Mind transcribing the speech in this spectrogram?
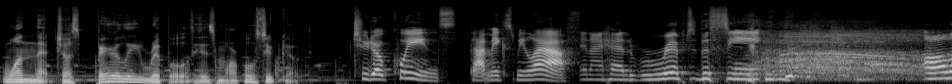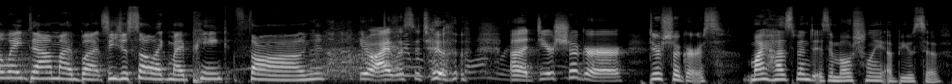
one that just barely rippled his marble suit coat. Two dope queens. That makes me laugh. And I had ripped the seam all the way down my butt. So you just saw like my pink thong. You know, I listened to uh, Dear Sugar. Dear Sugars, my husband is emotionally abusive.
